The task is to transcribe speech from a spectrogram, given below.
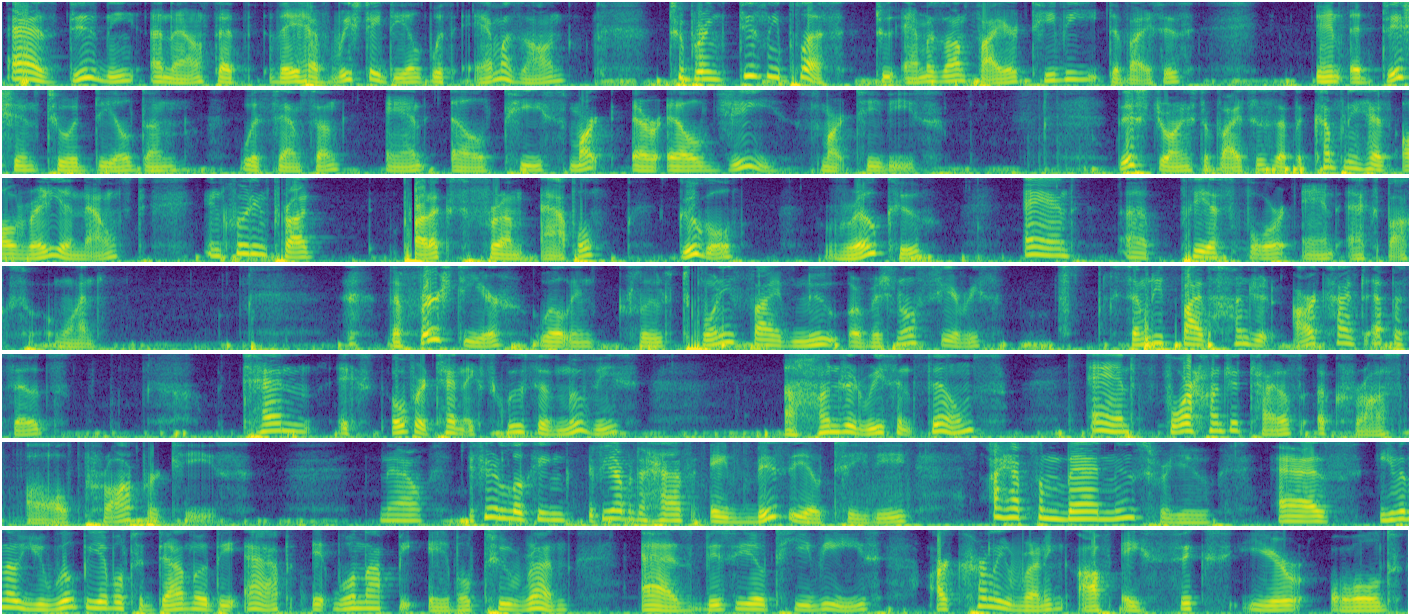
As Disney announced that they have reached a deal with Amazon to bring Disney Plus to Amazon Fire TV devices, in addition to a deal done with Samsung and LT Smart or LG Smart TVs. This joins devices that the company has already announced, including prod- products from Apple, Google, Roku, and uh, PS4 and Xbox One. The first year will include 25 new original series, 7,500 archived episodes, 10 ex- over 10 exclusive movies, 100 recent films, and 400 titles across all properties. Now, if you're looking, if you happen to have a Vizio TV, I have some bad news for you. As even though you will be able to download the app, it will not be able to run as Vizio TVs are currently running off a six year old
